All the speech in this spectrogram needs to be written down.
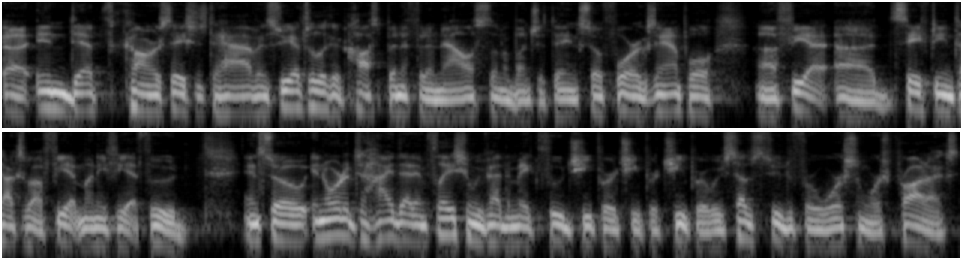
uh, in-depth conversations to have and so you have to look at cost benefit analysis on a bunch of things. So for example uh, fiat uh, Saifedean talks about fiat money fiat food. And so in order to hide that inflation we've had to make food cheaper cheaper cheaper. We've substituted for worse and worse products.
